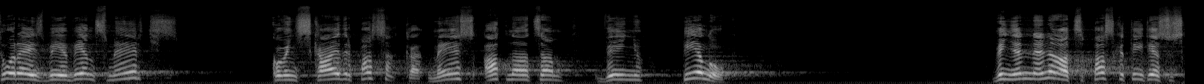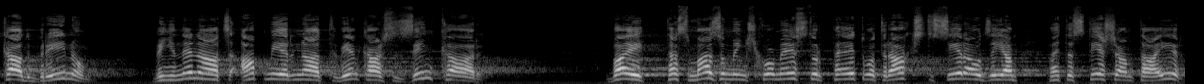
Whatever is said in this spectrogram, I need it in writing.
toreiz bija viens mērķis, ko viņi skaidri pasaka. Mēs atnācām viņu pielūgt. Viņi nenāca paskatīties uz kādu brīnumu. Viņa nenāca apmierināt vienkārši ziņkāri. Vai tas mazumiņš, ko mēs tur pētot rakstus, ieraudzījām, vai tas tiešām tā ir?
